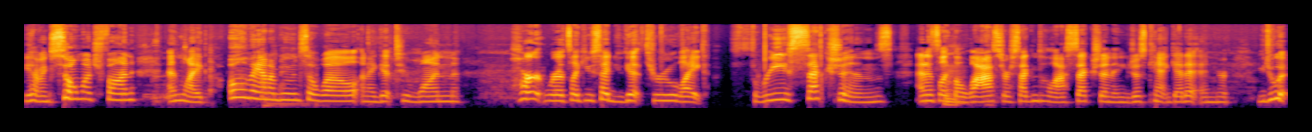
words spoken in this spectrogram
be having so much fun and like, oh man, I'm doing so well, and I get to one part where it's like you said, you get through like three sections and it's like mm. the last or second to last section and you just can't get it and you're you do it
